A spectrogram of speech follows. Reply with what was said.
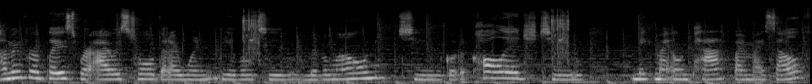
Coming from a place where I was told that I wouldn't be able to live alone, to go to college, to make my own path by myself,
